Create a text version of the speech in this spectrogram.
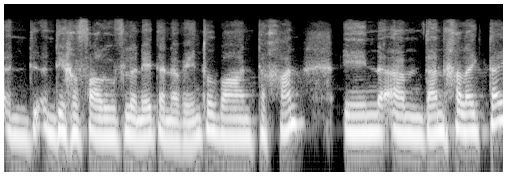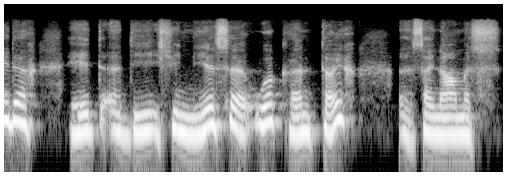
In die, in die geval hoef hulle net in 'n wentelbaan te gaan. En um dan gelyktydig het uh, die Chinese ook 'n tuig. Uh, sy naam is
